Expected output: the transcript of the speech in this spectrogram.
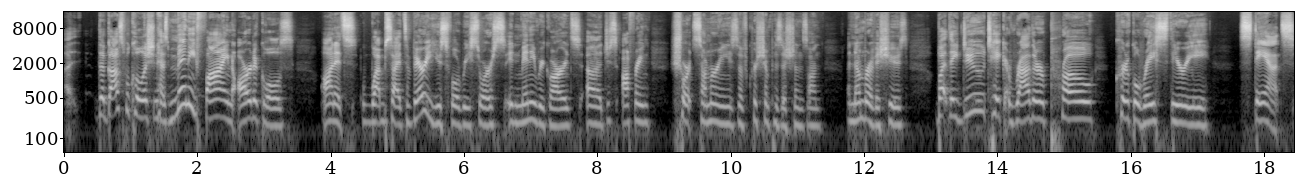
uh, the Gospel Coalition has many fine articles on its website. It's a very useful resource in many regards, uh, just offering short summaries of Christian positions on a number of issues. But they do take a rather pro critical race theory stance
